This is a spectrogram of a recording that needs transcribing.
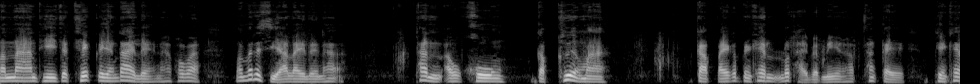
นานๆทีจะเช็คก็ยังได้เลยนะครับเพราะว่ามันไม่ได้เสียอะไรเลยนะฮะท่านเอาโครงกับเครื่องมา กลับไปก็เป็นแค่รถไถแบบนี้นะครับท่านไก่เพียงแค่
